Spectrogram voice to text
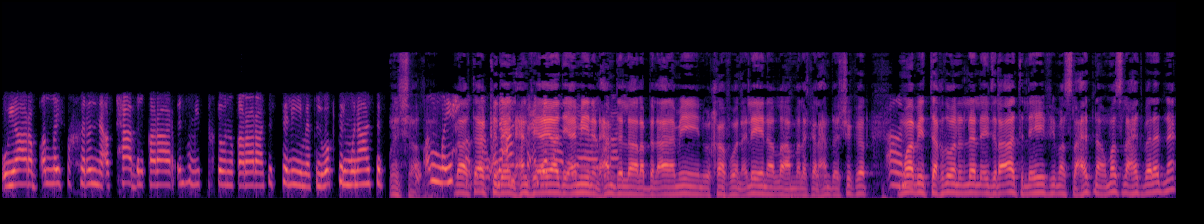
ويا رب الله يسخر لنا أصحاب القرار إنهم يتخذون القرارات السليمة في الوقت المناسب إن شاء الله الله لا يحفظنا تاكد نحن في أيادي أمين الحمد. لله رب العالمين ويخافون علينا اللهم لك الحمد والشكر آمين. وما بيتخذون إلا الإجراءات اللي هي في مصلحتنا ومصلحة بلدنا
